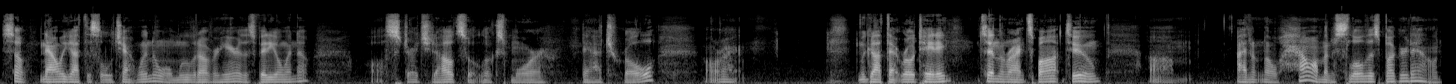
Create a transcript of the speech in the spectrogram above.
So, now we got this little chat window. We'll move it over here, this video window. I'll stretch it out so it looks more natural. Alright. We got that rotating. It's in the right spot, too. Um, I don't know how I'm going to slow this bugger down.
